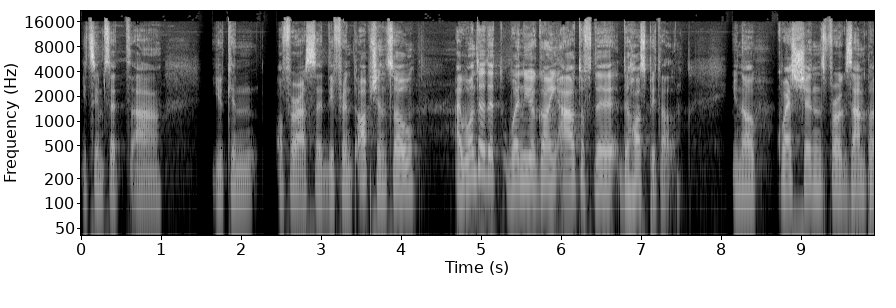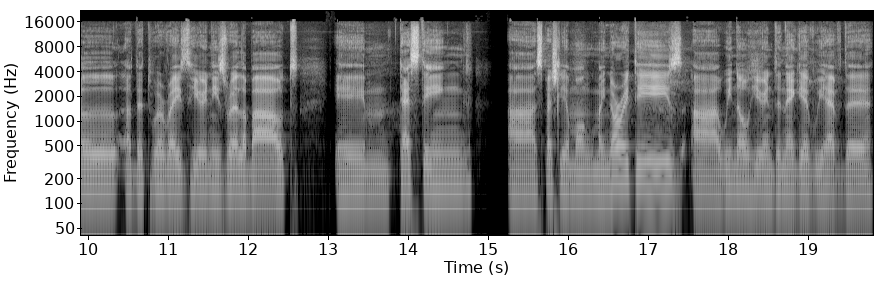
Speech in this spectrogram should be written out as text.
it seems that uh, you can offer us a different option. So I wonder that when you're going out of the, the hospital, you know, questions, for example, uh, that were raised here in Israel about um, testing, uh, especially among minorities. Uh, we know here in the Negev we have the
